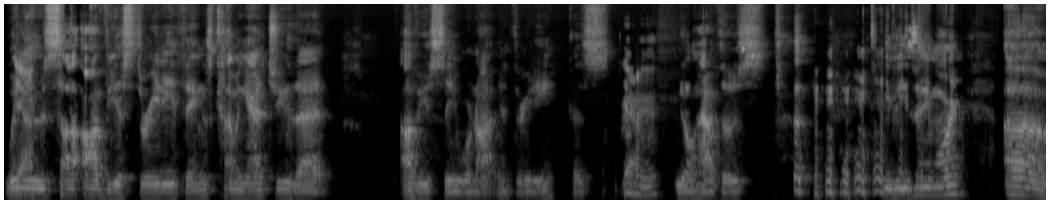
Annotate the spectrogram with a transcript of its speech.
when Yeah. you saw obvious 3D things coming at you that obviously we're not in 3D because Yeah. Mhm. we don't have those TVs anymore. Um,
